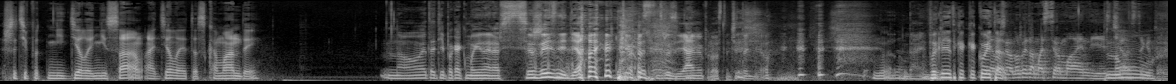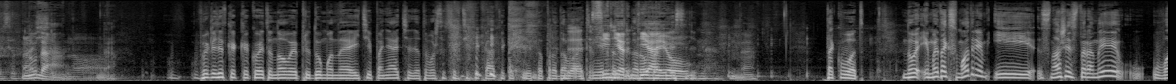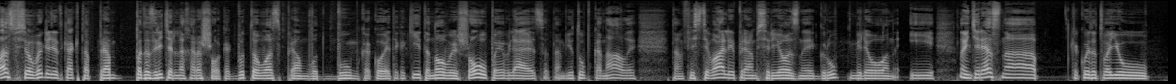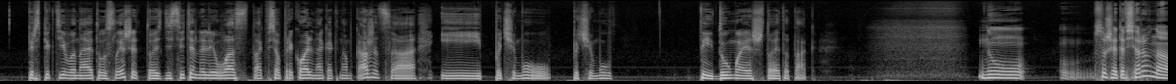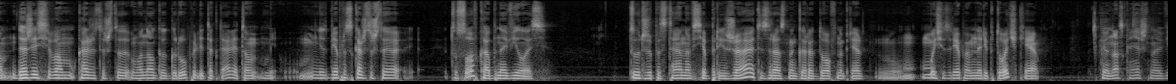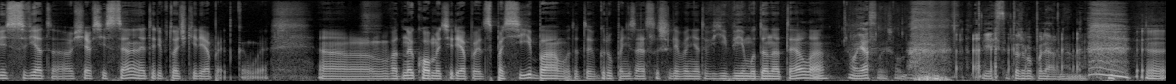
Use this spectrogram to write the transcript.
что типа не делай не сам, а делай это с командой. Ну, это типа как мы, наверное, всю жизнь делаем, типа с друзьями просто что-то делаем. Ну, да. да Выглядит как какой-то... Ну, какой-то мастер-майнд есть ну, часто, который все тащит, Ну да, да. Выглядит как какое-то новое придуманное IT-понятие для того, чтобы сертификаты какие-то продавать. Senior DIO. Так вот, ну и мы так смотрим, и с нашей стороны у вас все выглядит как-то прям подозрительно хорошо, как будто у вас прям вот бум какой-то, какие-то новые шоу появляются, там YouTube-каналы, там фестивали прям серьезные, групп миллион. И, ну, интересно какую-то твою перспективу на это услышать, то есть действительно ли у вас так все прикольно, как нам кажется, и почему, почему ты думаешь, что это так? Ну, слушай, это все равно, даже если вам кажется, что много групп или так далее, то мне, мне просто кажется, что тусовка обновилась. Тут же постоянно все приезжают из разных городов. Например, мы сейчас репаем на репточке, и у нас, конечно, весь свет вообще всей сцены на этой репточке репает. Как бы. Э, в одной комнате репает «Спасибо». Вот эта группа, не знаю, слышали вы, нет, в «Еби ему Донателло». О, я слышал, да. Есть, тоже популярная, да. Э,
